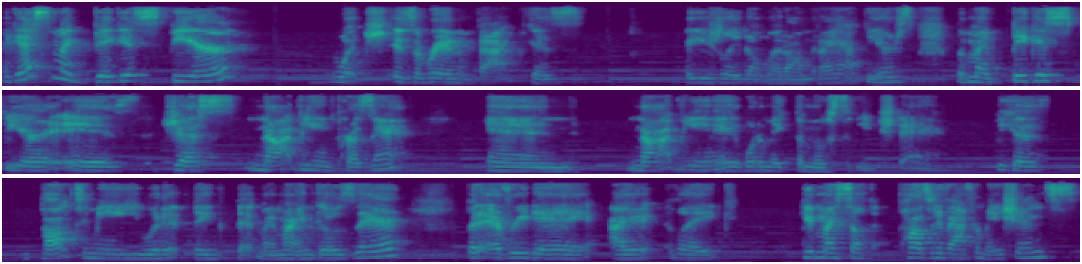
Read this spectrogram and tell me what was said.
I guess my biggest fear, which is a random fact because I usually don't let on that I have fears, but my biggest fear is just not being present and not being able to make the most of each day because talk to me, you wouldn't think that my mind goes there. But every day I like give myself positive affirmations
